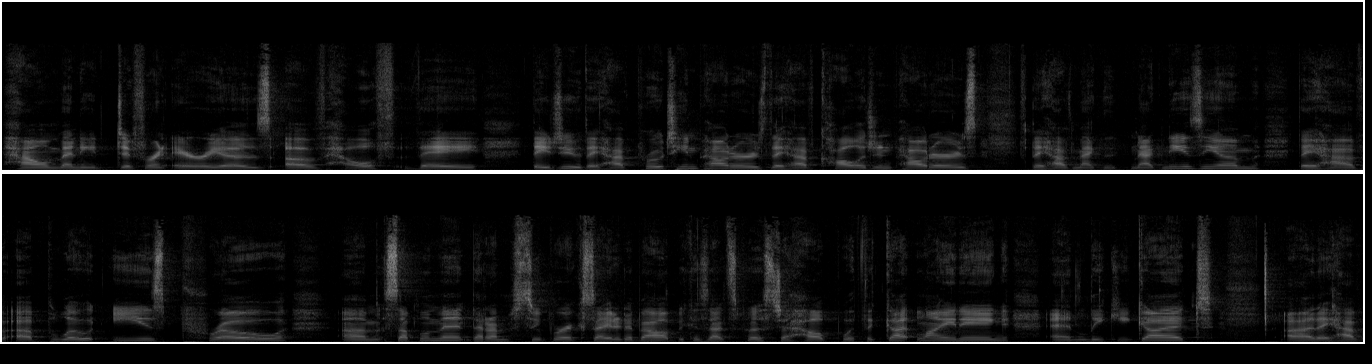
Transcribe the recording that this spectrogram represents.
how many different areas of health they they do. They have protein powders, they have collagen powders, they have mag- magnesium, they have a Bloat Ease Pro um, supplement that I'm super excited about because that's supposed to help with the gut lining and leaky gut. Uh, they have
